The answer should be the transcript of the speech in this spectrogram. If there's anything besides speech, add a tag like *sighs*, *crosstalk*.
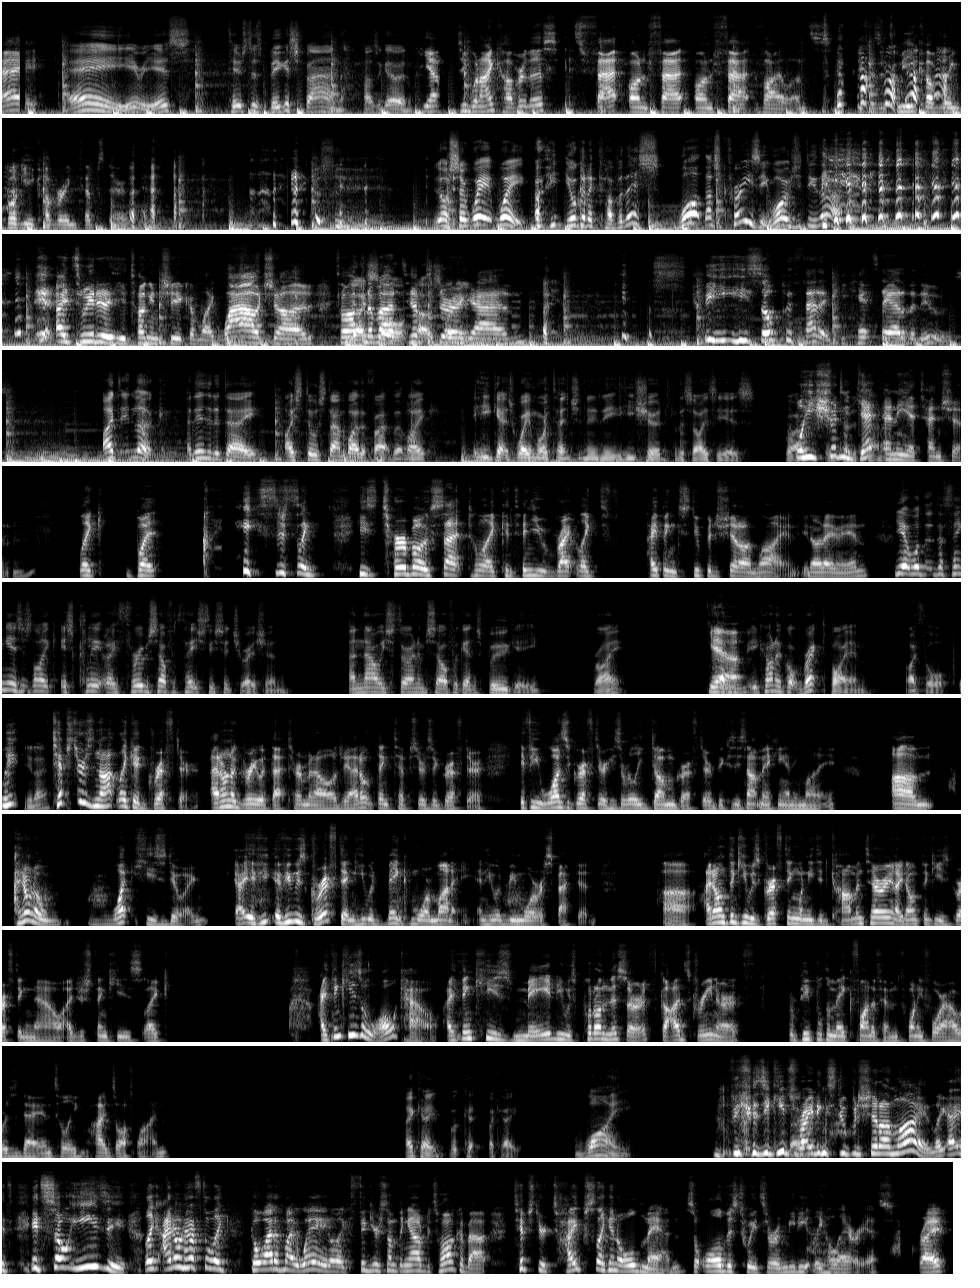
Hey. Hey, here he is. Tipster's biggest fan. How's it going? Yep, dude. When I cover this, it's fat on fat on fat violence because it's me covering Boogie covering Tipster. *laughs* oh, so wait, wait. *laughs* You're gonna cover this? What? That's crazy. Why would you do that? *laughs* I tweeted at you tongue in cheek. I'm like, wow, Chud, talking yeah, about Tipster again. he, he's so pathetic. He can't stay out of the news. I look at the end of the day, I still stand by the fact that like he gets way more attention than he, he should for the size he is. Well, well he shouldn't get any attention. Like, but *laughs* he's just like he's turbo set to like continue right like typing stupid shit online. You know what I mean? Yeah. Well, the, the thing is, is like it's clear like threw himself into the H3 situation, and now he's thrown himself against Boogie, right? Yeah. And he kind of got wrecked by him. I thought. you know, Tipster's not like a grifter. I don't agree with that terminology. I don't think Tipster's a grifter. If he was a grifter, he's a really dumb grifter because he's not making any money. Um, I don't know what he's doing. If he if he was grifting, he would make more money and he would be more respected. Uh, I don't think he was grifting when he did commentary, and I don't think he's grifting now. I just think he's like, *sighs* I think he's a lol cow. I think he's made. He was put on this earth, God's green earth, for people to make fun of him 24 hours a day until he hides offline. Okay, but okay, why? *laughs* because he keeps writing stupid shit online. Like it's it's so easy. Like I don't have to like go out of my way to like figure something out to talk about. Tipster types like an old man, so all of his tweets are immediately hilarious, right?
